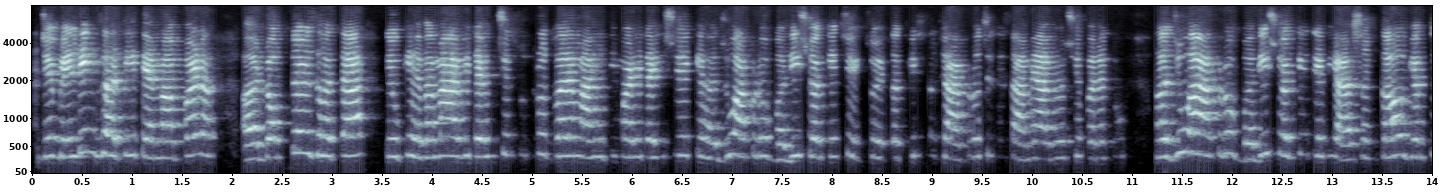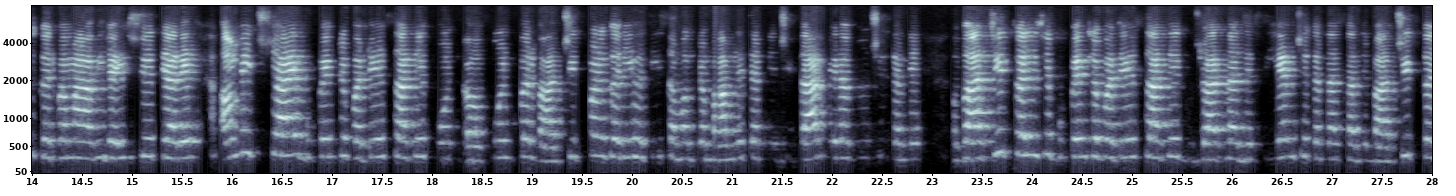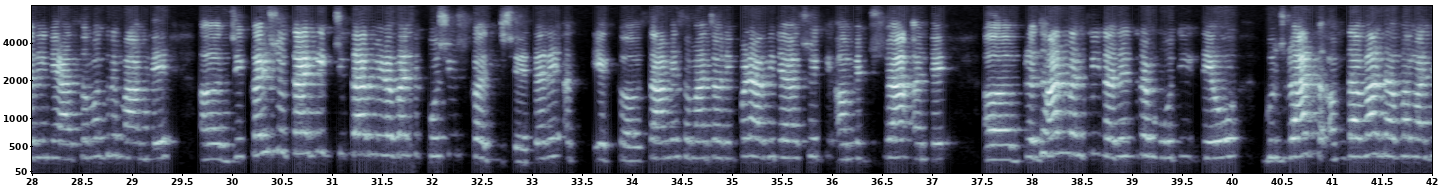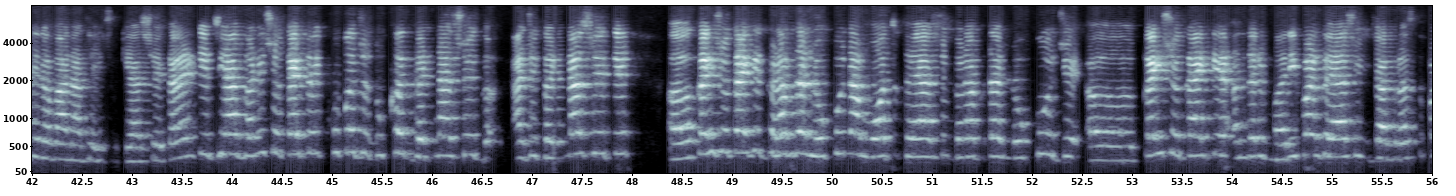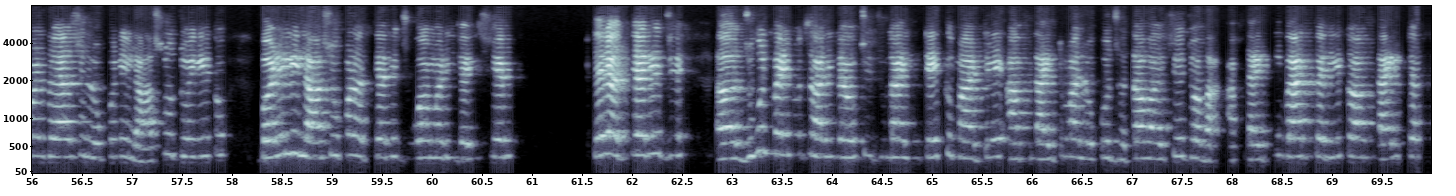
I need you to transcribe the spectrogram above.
જે બિલ્ડિંગ્સ હતી તેમાં પણ ડોક્ટર્સ હતા તેવું કહેવામાં આવી રહ્યું છે. સૂત્રો દ્વારા માહિતી મળી રહી છે કે હજુ આંકડો વધી શકે છે. એકસો એકત્રીસ નો જે આંકડો છે તે સામે આવ્યો છે, પરંતુ હજુ આ આંકડો વધી શકે તેવી આશંકાઓ વ્યક્ત કરવામાં આવી રહી છે. ત્યારે અમિત શાહે ભૂપેન્દ્ર પટેલ સાથે ફોન ફોન પર વાતચીત પણ કરી હતી. સમગ્ર મામલે તેમને જીતાર મેળવ્યો છે તેમને વાતચીત કરી છે ભૂપેન્દ્ર પટેલ સાથે. ગુજરાતના જે સીએમ છે તેમના સાથે વાતચીત કરીને આ સમગ્ર મામલે જે કહી શકાય કે ચિતાર મેળવવાની કોશિશ કરી છે. ત્યારે એક સામે સમાચાર એ પણ આવી રહ્યા છે કે અમિત શાહ અને પ્રધાનમંત્રી નરેન્દ્ર મોદી તેઓ ગુજરાત અમદાવાદ આવવા માટે રવાના થઈ ચુક્યા છે. કારણ કે જે આ ગણી શકાય તો એક ખૂબ જ દુઃખદ ઘટના છે. આ જે ઘટના છે તે કહી શકાય કે ઘણા બધા લોકોના મોત થયા છે, ઘણા બધા લોકો જે કહી શકાય કે અંદર મરી પણ ગયા છે, ઇજાગ્રસ્ત પણ થયા છે, લોકોની લાશો જોઈએ તો બળેલી લાશો પણ અત્યારે જોવા મળી રહી છે. ત્યારે અત્યારે જે જૂન મહિનો ચાલી રહ્યો છે, જુલાઈ ઇન્ટેક માટે આ ફ્લાઇટમાં લોકો જતા હોય છે. જો આ ફ્લાઇટની વાત કરીએ તો આ ફ્લાઇટ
